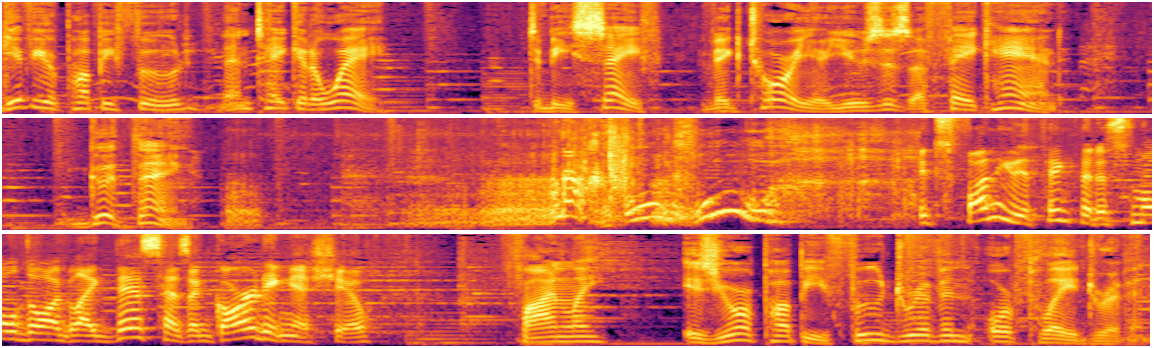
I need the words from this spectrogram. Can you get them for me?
give your puppy food, then take it away. To be safe, Victoria uses a fake hand. Good thing. Ooh, ooh. It's funny to think that a small dog like this has a guarding issue. Finally, is your puppy food driven or play driven?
